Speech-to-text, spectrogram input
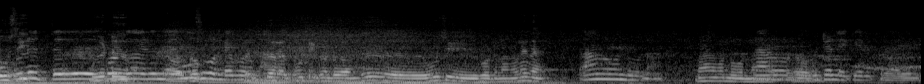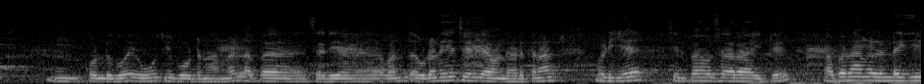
ஊசி. இழுத்து வீட்டு கொண்டு வந்து ஊசி கொண்டே போனோம் டாக்டரை கூட்டி கொண்டு வந்து ஊசி போட்டுனாங்களே என்ன? நாங்கள் கொண்டு போனோம் நான் கொண்டு போனேன் நாங்கள் இருக்கிறார்கள் கொண்டு போய் ஊசி போட்டுனாங்க அப்போ சரியாக வந்த உடனே சரியாக வந்த. அடுத்த நாள் விடிய சில்பா உஷாராயிட்டு அப்போ நாங்கள் இன்றைக்கு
